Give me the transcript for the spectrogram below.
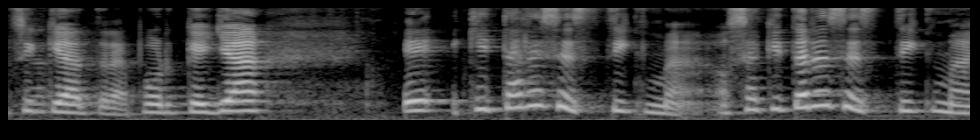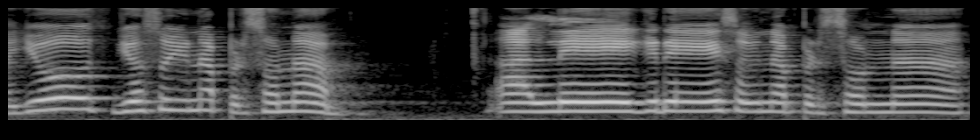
psiquiatra. porque ya eh, quitar ese estigma, o sea, quitar ese estigma. Yo, yo soy una persona alegre, soy una persona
